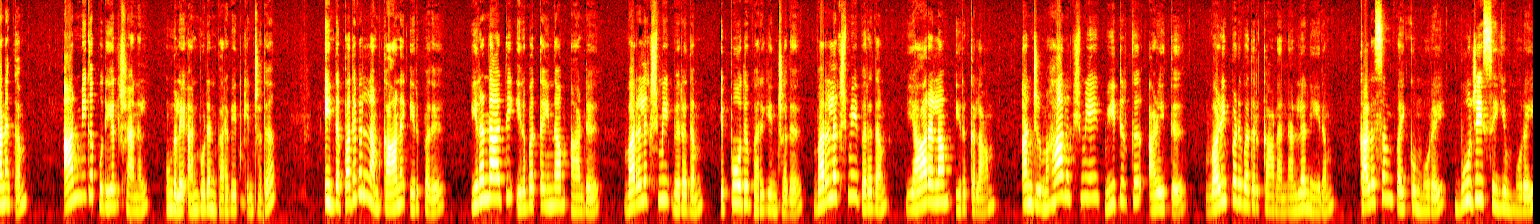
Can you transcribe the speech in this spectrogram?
வணக்கம். ஆன்மீக புதியல் சேனல் உங்களை அன்புடன் வரவேற்கின்றது. இந்த பதிவில் நாம் காண இருப்பது இரண்டாயிரத்தி இருபத்தைந்தாம் ஆண்டு வரலட்சுமி விரதம் எப்போது வருகின்றது? வரலட்சுமி விரதம் யாரெல்லாம் இருக்கலாம்? அன்று மகாலட்சுமியை வீட்டிற்கு அழைத்து வழிபடுவதற்கான நல்ல நேரம் கலசம் வைக்கும் முறை பூஜை செய்யும் முறை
